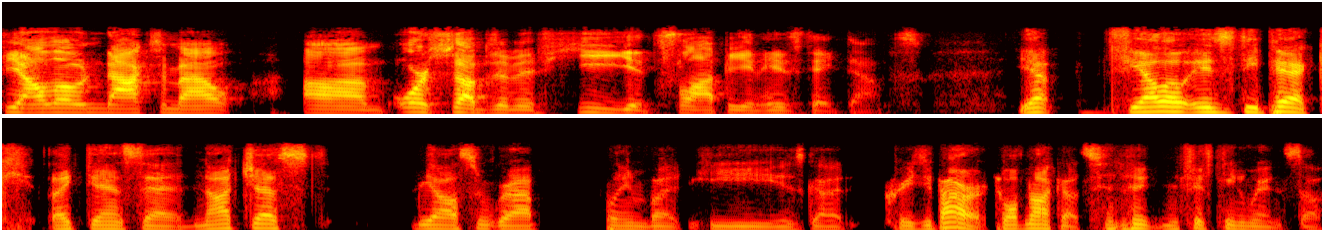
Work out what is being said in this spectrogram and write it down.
Fialho knocks him out um, or subs him if he gets sloppy in his takedowns. Yep. Fialho is the pick, like Dan said, not just the awesome grappling, but he has got crazy power 12 knockouts and 15 wins. So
